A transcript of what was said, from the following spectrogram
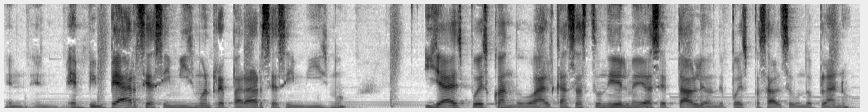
En, pimpearse a sí mismo, en repararse a sí mismo. Y ya después, cuando alcanzaste un nivel medio aceptable donde puedes pasar al segundo plano,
